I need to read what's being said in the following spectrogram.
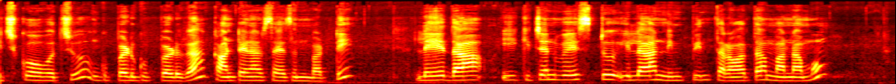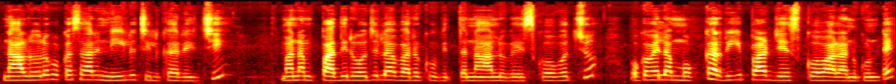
ఇచ్చుకోవచ్చు గుప్పెడు గుప్పెడుగా కంటైనర్ సైజుని బట్టి. లేదా ఈ కిచెన్ వేస్ట్ ఇలా నింపిన తర్వాత మనము నాలుగు రోజులకు ఒకసారి నీళ్ళు చిలకరించి మనం పది రోజుల వరకు విత్తనాలు వేసుకోవచ్చు. ఒకవేళ మొక్క రీపార్ట్ చేసుకోవాలనుకుంటే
